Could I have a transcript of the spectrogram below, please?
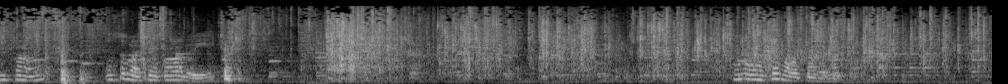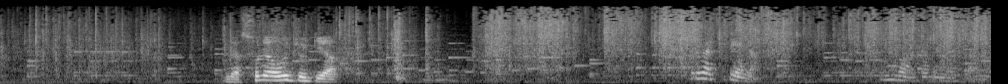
いかんおそば消化悪い？このおそばを食べるじゃあそれは置いときや。これはきれいな今晩食べなさ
